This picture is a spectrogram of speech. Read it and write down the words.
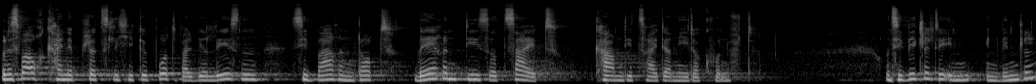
Und es war auch keine plötzliche Geburt, weil wir lesen, sie waren dort. Während dieser Zeit kam die Zeit der Niederkunft. Und sie wickelte ihn in Windeln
